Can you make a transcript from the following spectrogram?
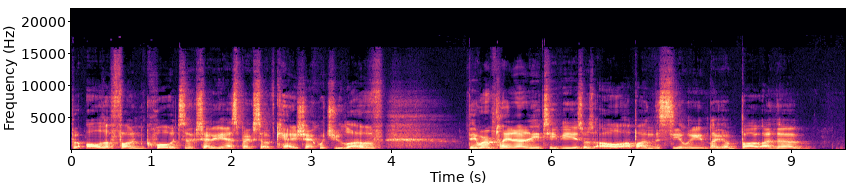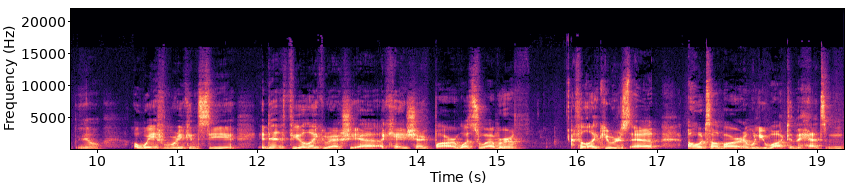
but all the fun quotes and exciting aspects of Caddyshack, which you love, they weren't playing on any TVs. It was all up on the ceiling, like above on the, you know, away from where you can see. It didn't feel like you were actually at a Caddyshack bar whatsoever. I felt like you were just at a hotel bar, and when you walked in, they had some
